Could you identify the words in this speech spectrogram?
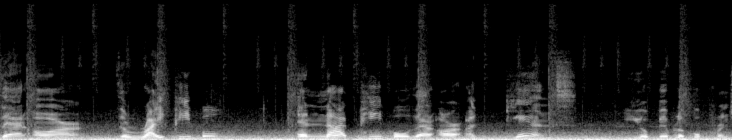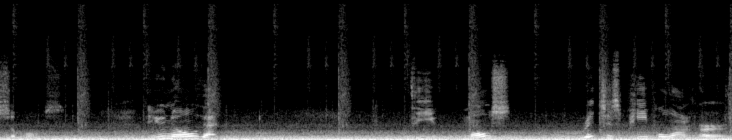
that are the right people and not people that are against your biblical principles. Do you know that the most richest people on earth,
